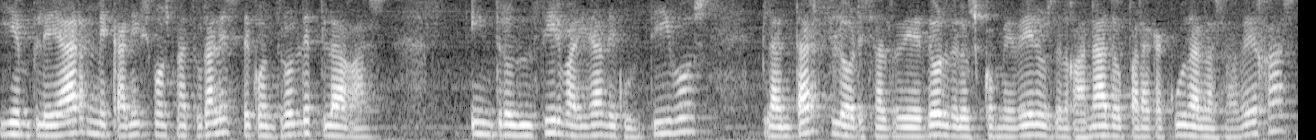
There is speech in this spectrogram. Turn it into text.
y emplear mecanismos naturales de control de plagas, introducir variedad de cultivos, plantar flores alrededor de los comederos del ganado para que acudan las abejas,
